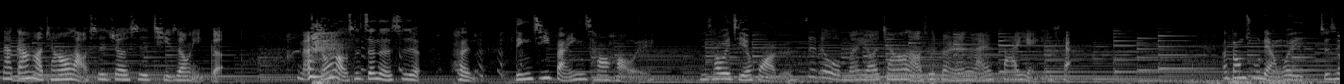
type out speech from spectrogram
那刚好强红老师就是其中一个。那然后老师真的是很灵机反应超好哎，你超会接话的。这个我们由强红老师本人来发言一下。那当初两位就是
